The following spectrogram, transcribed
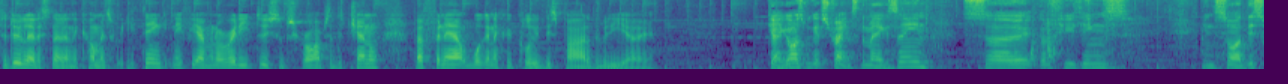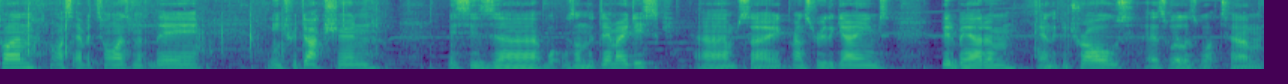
So do let us know in the comments what you think, and if you haven't already, do subscribe to the channel. But for now, we're going to conclude this part of the video. Okay guys, we'll get straight into the magazine. So, got a few things inside this one. Nice advertisement there. The introduction. This is uh, what was on the demo disc. Um, so, it runs through the games, a bit about them, and the controls, as well as what um,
